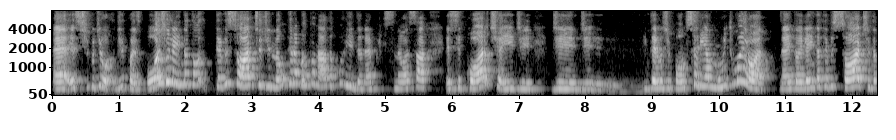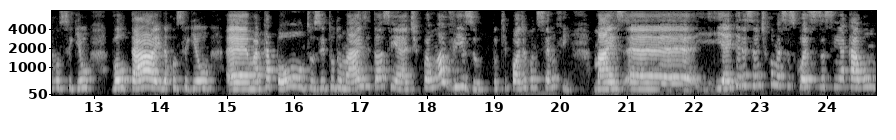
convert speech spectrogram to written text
é, esse tipo de, de coisa. Hoje ele ainda teve sorte de não ter abandonado a corrida, né? Porque senão essa, esse corte aí de, de, de em termos de pontos, seria muito maior. Né? Então ele ainda teve sorte, ainda conseguiu voltar, ainda conseguiu é, marcar pontos e tudo mais. Então, assim, é tipo é um aviso do que pode acontecer no fim. Mas é, e é interessante como essas coisas assim acabam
